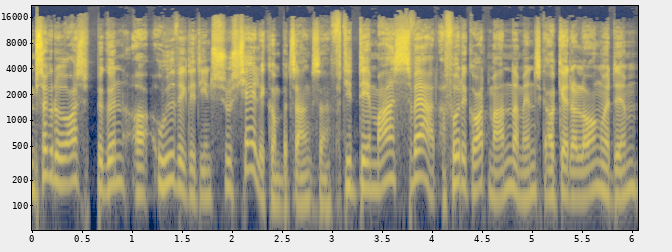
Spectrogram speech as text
jamen så kan du også begynde at udvikle dine sociale kompetencer. Fordi det er meget svært at få det godt med andre mennesker og get along med dem,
